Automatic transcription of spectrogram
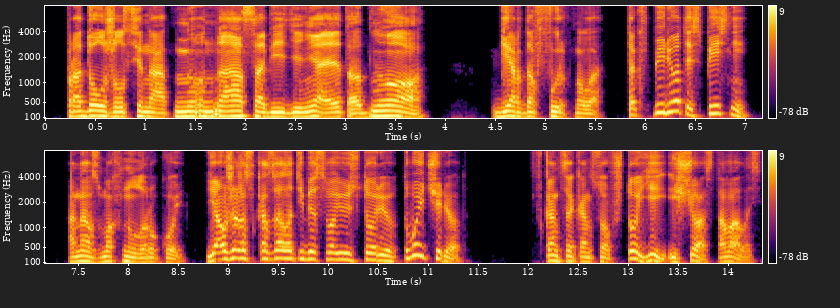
— продолжил Сенат. «Но нас объединяет одно!» Герда фыркнула. «Так вперед из песней!» Она взмахнула рукой. «Я уже рассказала тебе свою историю. Твой черед!» В конце концов, что ей еще оставалось?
